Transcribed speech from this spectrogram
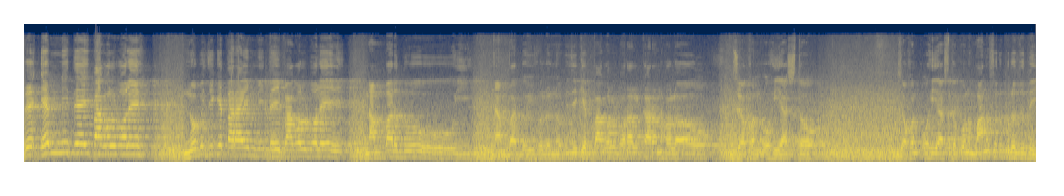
যে এমনিতেই পাগল বলে। নবীজিকে তারা এমনিতেই পাগল বলে। নাম্বার দুই নাম্বার দুই হলো নবীজিকে পাগল বলার কারণ হলো, যখন ওহি আসতো, যখন ওহি আসতো, কোনো মানুষের উপরে যদি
